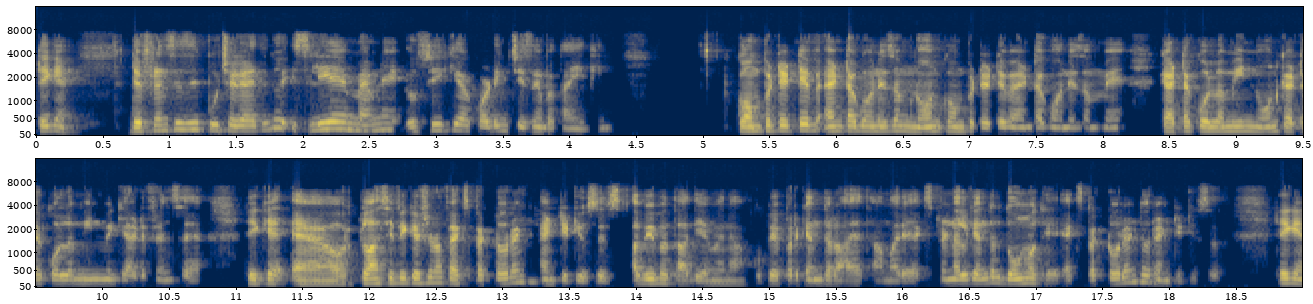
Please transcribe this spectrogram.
ठीक है? डिफरेंसेस ही पूछे गए थे तो इसलिए मैम ने उसी के अकॉर्डिंग चीज़ें बताई थी। Competitive antagonism non competitive antagonism में कैटाकोलामीन नॉन कैटाकोलामीन में क्या डिफरेंस है? ठीक है और क्लासिफिकेशन ऑफ़ एक्सपेक्टोरेंट एंटीट्यूसिव्स अभी बता दिया मैंने आपको पेपर के अंदर आया था हमारे एक्सटर्नल के अंदर दोनों थे एक्सपेक्टोरेंट और एंटीट्यूसिव ठीक है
